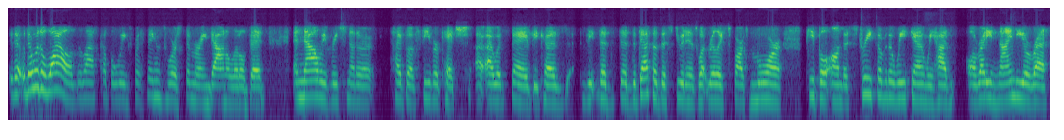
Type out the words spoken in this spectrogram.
there, there was a while the last couple of weeks where things were simmering down a little bit, and now we've reached another type of fever pitch, I, I would say, because the, the the the death of the student is what really sparked more people on the streets over the weekend. We had already 90 arrests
